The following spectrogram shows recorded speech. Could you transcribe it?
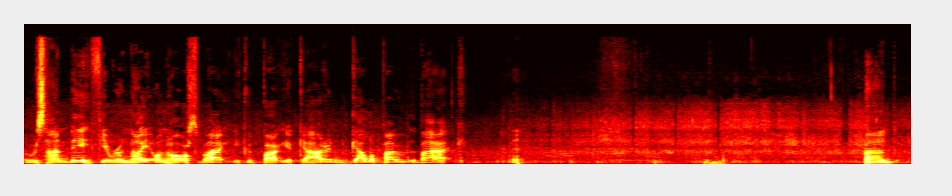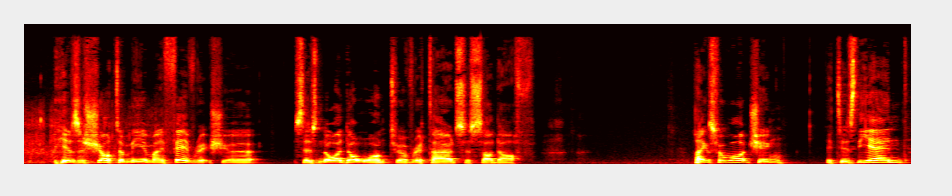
It was handy if you were a knight on horseback, you could park your car and gallop out the back. and here's a shot of me in my favourite shirt. It says, No, I don't want to. I've retired, so sod off. Thanks for watching. It is the end.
